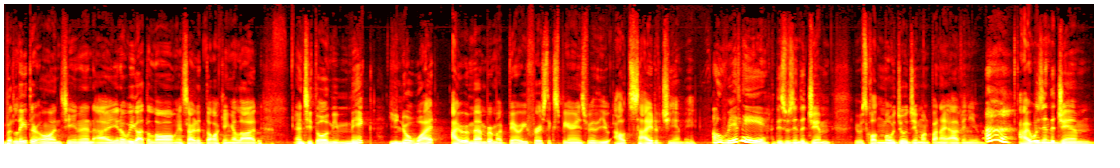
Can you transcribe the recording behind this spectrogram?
But later on, Chynna and I, you know, we got along and started talking a lot. And she told me, Mick, you know what? I remember my very first experience with you outside of GMA. Oh, really? This was in the gym. It was called Mojo Gym on Panay Avenue. Ah. I was in the gym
